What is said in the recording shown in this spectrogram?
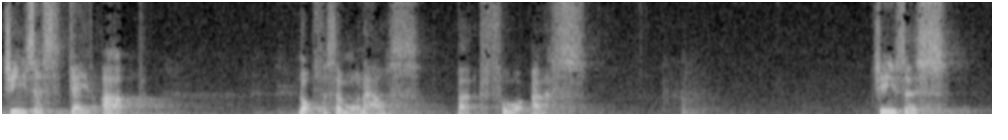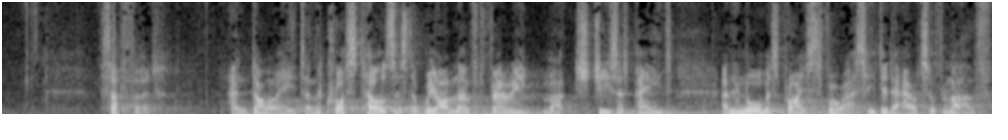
Jesus gave up, not for someone else, but for us. Jesus suffered and died, and the cross tells us that we are loved very much. Jesus paid an enormous price for us, He did it out of love.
